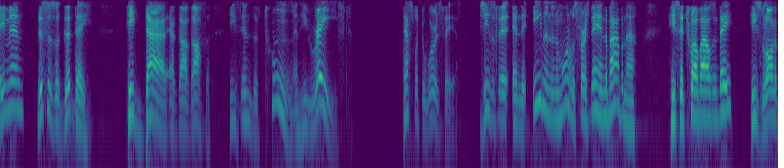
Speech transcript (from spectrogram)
Amen. This is a good day. He died at Golgotha. He's in the tomb and he raised. That's what the word says. Jesus said, and the evening and the morning was first day in the Bible now. He said 12 hours a day. He's Lord of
